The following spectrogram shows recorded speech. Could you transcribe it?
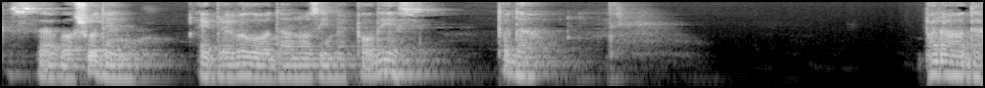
kas vēl šodien ebreju valodā nozīmē paldies, todā parāda,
